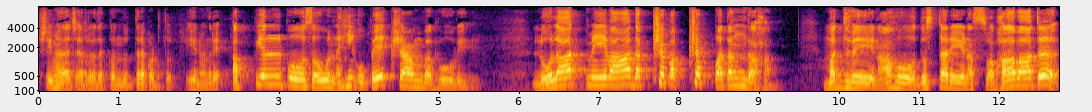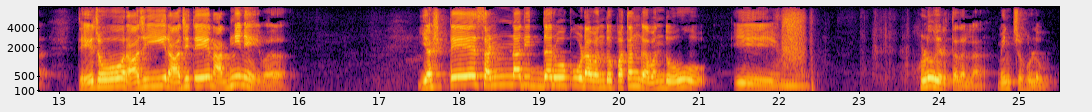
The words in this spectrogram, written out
ಶ್ರೀಮದಾಚಾರ್ಯರು ಅದಕ್ಕೊಂದು ಉತ್ತರ ಕೊಡ್ತು. ಏನು ಅಂದ್ರೆ, ಅಪ್ಯಲ್ಪೋಸೌ ನಹಿ ಉಪೇಕ್ಷಾಂಬ ಭೂವಿ ಲೋಲಾತ್ಮೇವಾ ದಕ್ಷ ಪಕ್ಷ ಪತಂಗ ಮಧ್ವೆ ನಾಹೋ ದುಸ್ತರೇಣ ಸ್ವಭಾವಾತ್ ತೇಜೋ ರಾಜೀ ರಾಜಿತೇನಾಗ್ನಿನೇವ ಎಷ್ಟೇ ಸಣ್ಣದಿದ್ದರೂ ಕೂಡ ಒಂದು ಪತಂಗ, ಒಂದು ಈ ಹುಳು ಇರ್ತದಲ್ಲ, ಮಿಂಚು ಹುಳು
